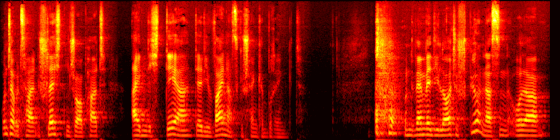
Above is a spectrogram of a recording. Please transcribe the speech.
unterbezahlten schlechten Job hat, eigentlich der, der die Weihnachtsgeschenke bringt. Und wenn wir die Leute spüren lassen, oder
